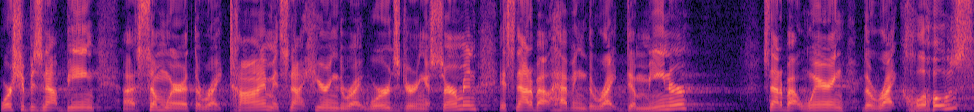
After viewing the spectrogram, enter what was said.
Worship is not being uh, somewhere at the right time. It's not hearing the right words during a sermon. It's not about having the right demeanor. It's not about wearing the right clothes,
